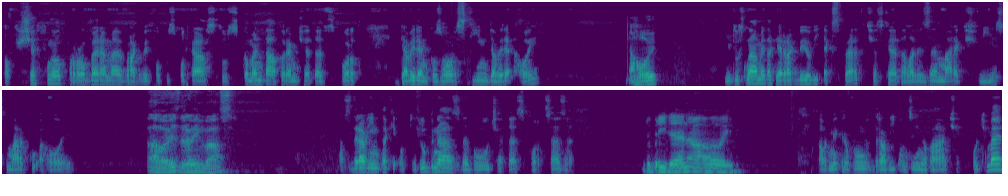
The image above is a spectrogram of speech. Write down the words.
To všechno probereme v Rugby Focus podcastu s komentátorem ČT Sport Davidem Kozhorským. Davide, ahoj. Ahoj. Je tu s námi také rugbyový expert České televize Marek Švíř. Marku, ahoj. Ahoj, zdravím vás. A zdravím taky od Dubna z webu Sport.cz. Dobrý den a ahoj a od mikrofonu zdraví Ondřej Nováček. Pojďme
